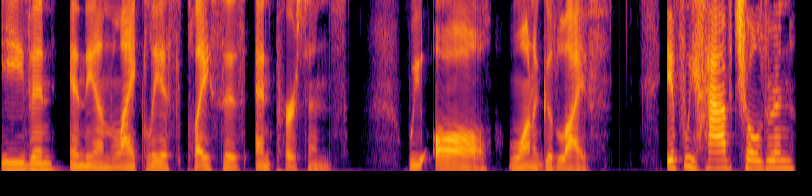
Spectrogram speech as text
Even in the unlikeliest places and persons, we all want a good life. If we have children,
